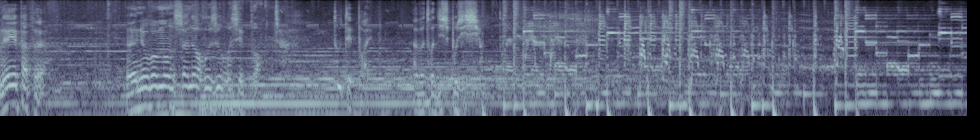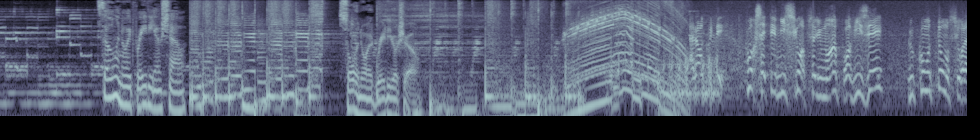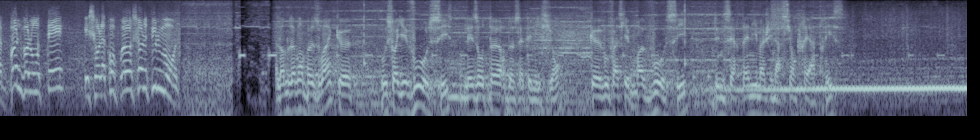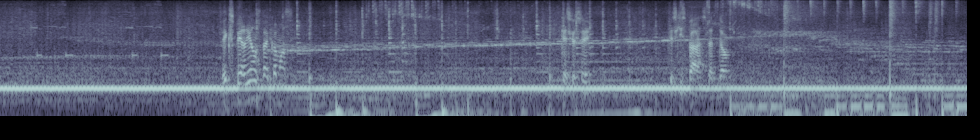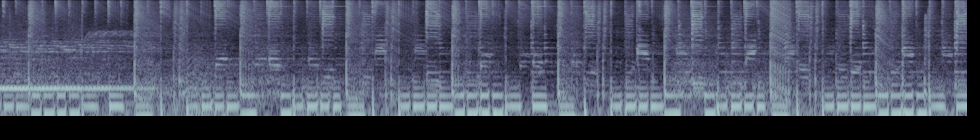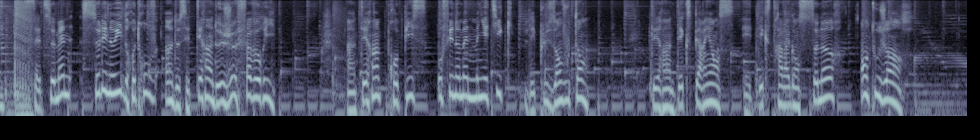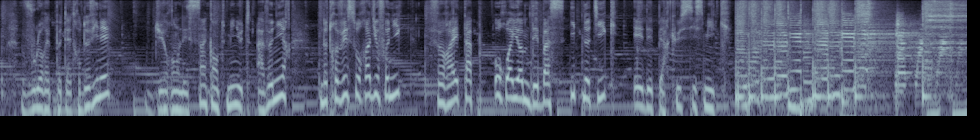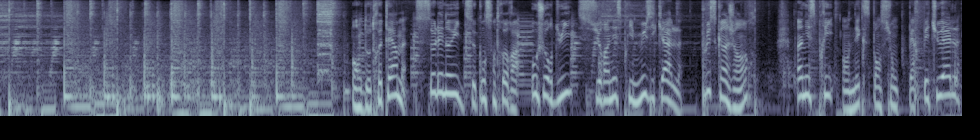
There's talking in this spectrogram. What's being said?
N'ayez pas peur. Un nouveau monde sonore vous ouvre ses portes. Tout est prêt, à votre disposition. Solenoid Radio Show. Solenoid Radio Show. Alors écoutez, pour cette émission absolument improvisée, nous comptons sur la bonne volonté et sur la compréhension de tout le monde. Alors nous avons besoin que vous soyez vous aussi les auteurs de cette émission, que vous fassiez preuve vous aussi d'une certaine imagination créatrice. L'expérience va commencer. Qu'est-ce que c'est? Qu'est-ce qui se passe là-dedans? Semaine, Solénoïde retrouve un de ses terrains de jeu favoris. Un terrain propice aux phénomènes magnétiques les plus envoûtants. Terrain d'expérience et d'extravagance sonore en tout genre. Vous l'aurez peut-être deviné, durant les 50 minutes à venir, notre vaisseau radiophonique fera étape au royaume des basses hypnotiques et des percus sismiques. D'autres termes, Solénoïde se concentrera aujourd'hui sur un esprit musical plus qu'un genre, un esprit en expansion perpétuelle,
